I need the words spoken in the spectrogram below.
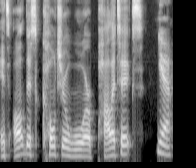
It's all this culture war politics, Yeah.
